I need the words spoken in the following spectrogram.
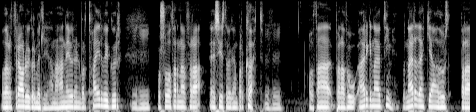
og það eru þrjár vikur á milli, þannig að hann hefur rauninni bara tvær vikur Mhm, og svo þarf hann að fara eða síðasta vikan bara kött mhm. og það bara þú, það er ekki næður tími þú nærið ekki að þú veist bara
